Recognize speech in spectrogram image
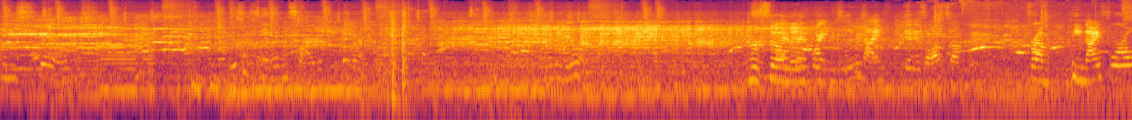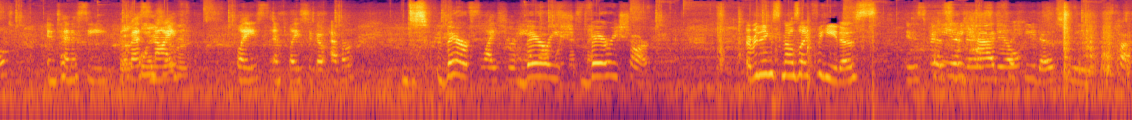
these stairs. This is the inside of the camera. We're filming. red, white, and blue knife. It is awesome. From the Knife World in Tennessee, the Best best, place knife ever. place and place to go ever. Very, Slice your very, off with this thing. very sharp. Everything smells like fajitas. It is Because we had still. fajitas, we cut,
